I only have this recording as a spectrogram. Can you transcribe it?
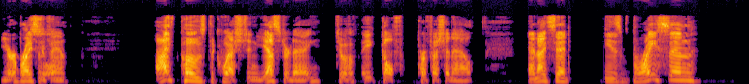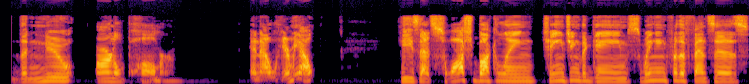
you're a Bryson Sure. fan. I posed the question yesterday to a, a golf professional, and I said, "Is Bryson the new Arnold Palmer?" And now hear me out. He's that swashbuckling, changing the game, swinging for the fences,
